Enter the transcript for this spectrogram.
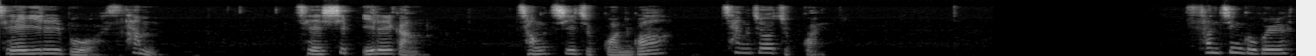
제1부 3 제11강 정치주권과 창조주권 선진국을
